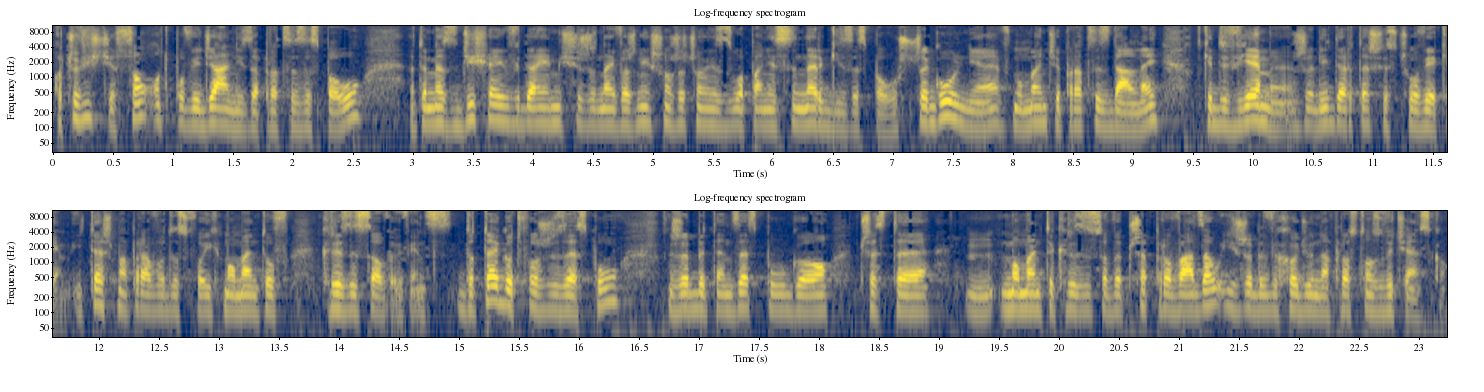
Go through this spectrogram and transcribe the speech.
Oczywiście są odpowiedzialni za pracę zespołu, natomiast dzisiaj wydaje mi się, że najważniejszą rzeczą jest złapanie synergii zespołu, szczególnie w momencie pracy zdalnej, kiedy wiemy, że lider też jest człowiekiem i też ma prawo do swoich momentów kryzysowych, więc do tego tworzy zespół, żeby ten zespół go przez te momenty kryzysowe przeprowadzał i żeby wychodził na prostą zwycięską.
